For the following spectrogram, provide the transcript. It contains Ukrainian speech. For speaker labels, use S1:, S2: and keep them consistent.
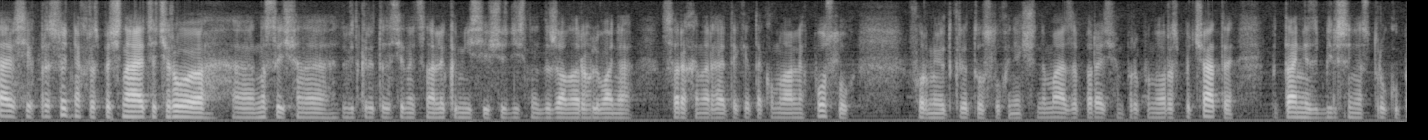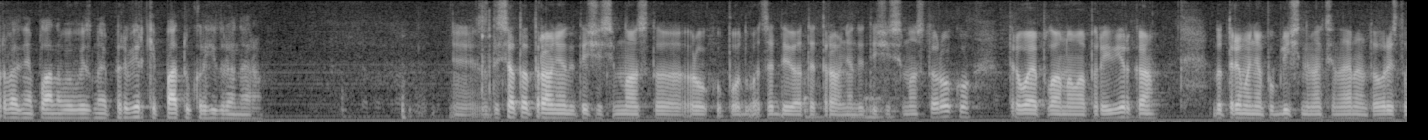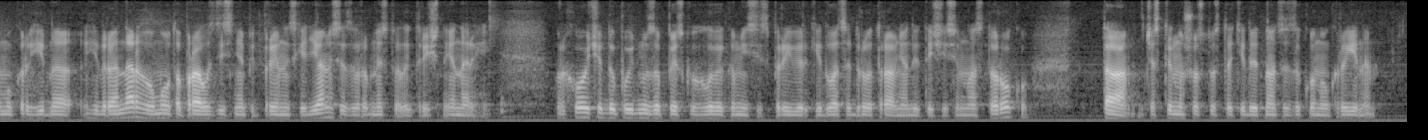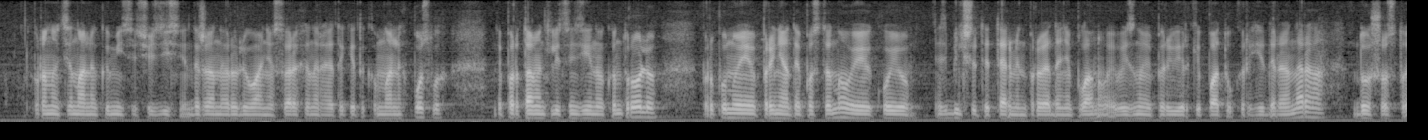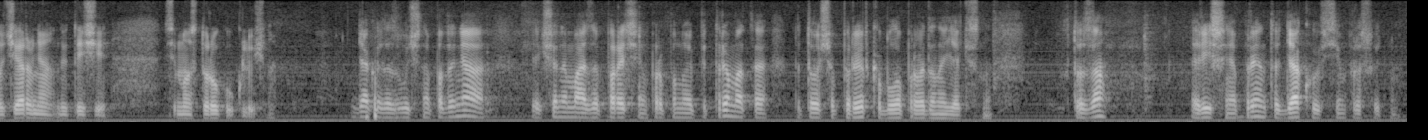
S1: Вітаю всіх присутніх. Розпочинається чергове е, насичене відкрите засідання Національної комісії, що здійснює державне регулювання в сферах енергетики та комунальних послуг в формі відкритого слухання. Якщо немає заперечень, пропоную розпочати питання збільшення строку проведення планової виїзної перевірки ПАТ «Укргідроенерго».
S2: Е, З 10 травня 2017 року по 29 травня 2017 року триває планова перевірка дотримання публічним акціонерним товариством «Укргідроенерго» умов та правил здійснення підприємницької діяльності з виробництва електричної енергії. Враховуючи доповідну записку голови комісії з перевірки 22 травня 2017 року та частину 6 статті 19 Закону України про Національну комісію, що здійснює державне регулювання в сферах енергетики та комунальних послуг, Департамент ліцензійного контролю пропонує прийняти постанову, якою збільшити термін проведення планової виїзної перевірки ПАТ «Укргідроенерго» до 6 червня 2017 року включно.
S1: Дякую за озвучене подання. Якщо немає заперечень, пропоную підтримати для того, щоб перевірка була проведена якісно. Хто за? Рішення прийнято. Дякую всім присутнім.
